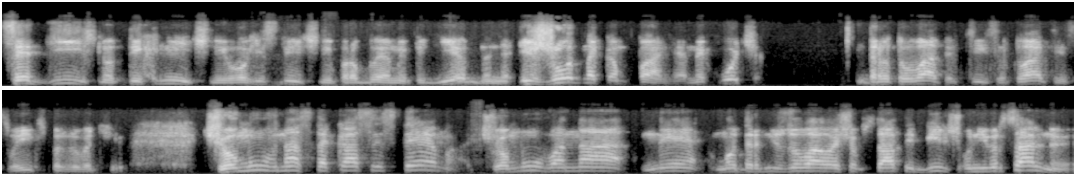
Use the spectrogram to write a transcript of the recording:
це дійсно технічні логістичні проблеми під'єднання, і жодна компанія не хоче дратувати в цій ситуації своїх споживачів. Чому в нас така система? Чому вона не модернізувала, щоб стати більш універсальною?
